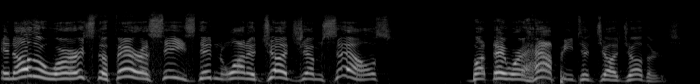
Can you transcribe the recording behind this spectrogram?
In other words, the Pharisees didn't want to judge themselves, but they were happy to judge others.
